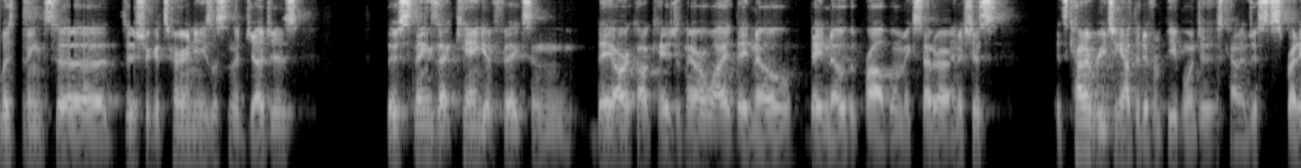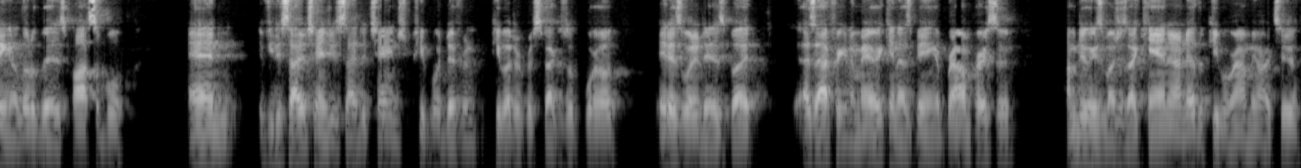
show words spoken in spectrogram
listening to district attorneys, listening to judges. There's things that can get fixed, and they are Caucasian, they are white, they know they know the problem, etc. And it's just it's kind of reaching out to different people and just kind of just spreading a little bit as possible. And if you decide to change, you decide to change. People are different. People have different perspectives of the world. It is what it is. But as African American, as being a brown person, I'm doing as much as I can, and I know the people around me are too.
